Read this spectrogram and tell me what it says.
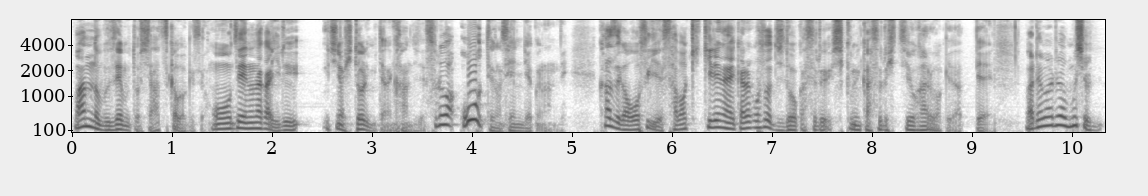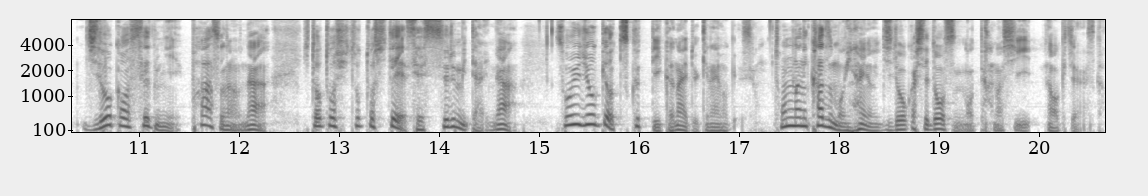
ワンノブ全部として扱うわけですよ。大勢の中にいるうちの一人みたいな感じで。それは大手の戦略なんで。数が多すぎてさばききれないからこそ自動化する、仕組み化する必要があるわけだって、我々はむしろ自動化をせずにパーソナルな人と人として接するみたいな、そういう状況を作っていかないといけないわけですよ。そんなに数もいないのに自動化してどうすんのって話なわけじゃないですか。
